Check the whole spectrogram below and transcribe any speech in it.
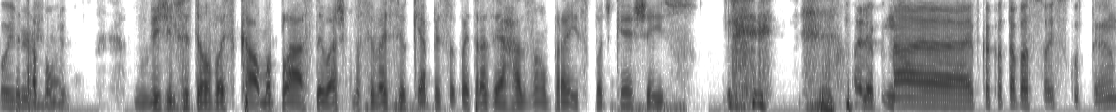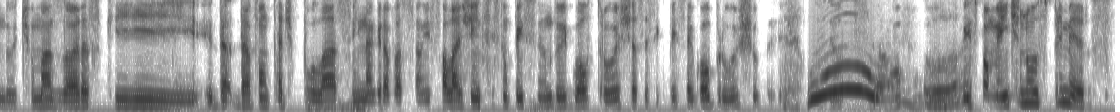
Oi, Você tá Virgílio. bom? Virgílio, você tem uma voz calma, plácida. Eu acho que você vai ser o que? A pessoa que vai trazer a razão pra esse podcast, é isso? Olha, na época que eu tava só escutando, tinha umas horas que dá, dá vontade de pular assim na gravação e falar, gente, vocês estão pensando igual trouxa, vocês têm que pensar igual bruxo. Do céu. Principalmente nos primeiros.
